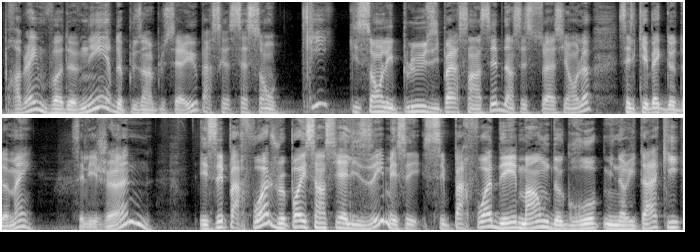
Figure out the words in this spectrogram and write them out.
problème va devenir de plus en plus sérieux parce que ce sont qui qui sont les plus hypersensibles dans ces situations-là? C'est le Québec de demain. C'est les jeunes. Et c'est parfois, je veux pas essentialiser, mais c'est parfois des membres de groupes minoritaires qui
